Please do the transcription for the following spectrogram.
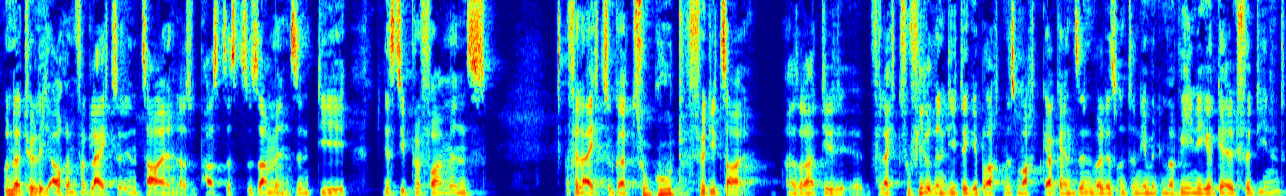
Und natürlich auch im Vergleich zu den Zahlen. Also passt das zusammen? Sind die, ist die Performance vielleicht sogar zu gut für die Zahlen? Also hat die äh, vielleicht zu viel Rendite gebracht und das macht gar keinen Sinn, weil das Unternehmen immer weniger Geld verdient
